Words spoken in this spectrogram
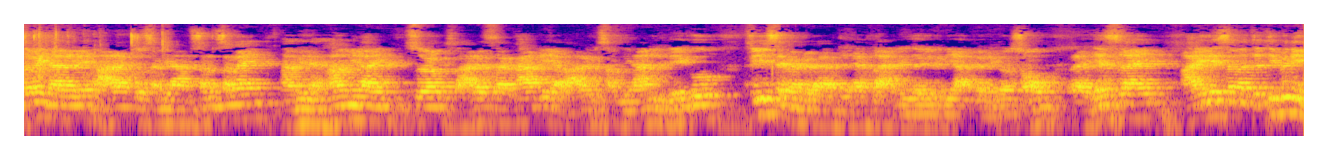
सबैजनाले भारतको संविधान सँगसँगै हामीले हामीलाई भारत सरकारले या भारतको संविधानले दिएको थ्री सेभेन एफलाई हामी जहिले पनि याद गर्ने गर्छौँ। र यसलाई अहिलेसम्म जति पनि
